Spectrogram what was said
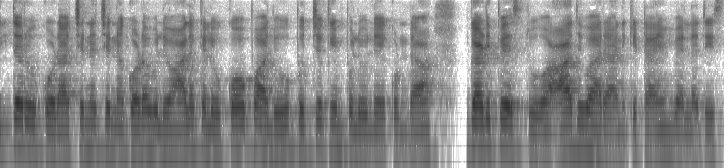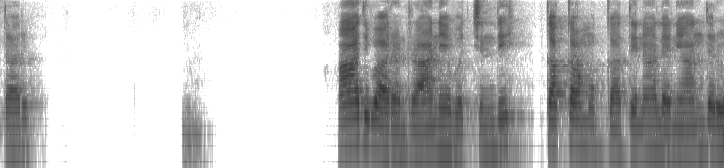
ఇద్దరూ కూడా చిన్న చిన్న గొడవలు అలకలు కోపాలు బుజ్జగింపులు లేకుండా గడిపేస్తూ ఆదివారానికి టైం వెళ్ళదీస్తారు ఆదివారం రానే వచ్చింది. కక్క ముక్క తినాలని అందరూ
